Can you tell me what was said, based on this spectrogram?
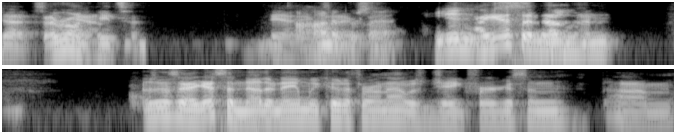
Yeah, because everyone Yeah. hates him. Yeah, hundred exactly. percent. He didn't. I guess another. An, I was gonna say, I guess another name we could have thrown out was Jake Ferguson. Um,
